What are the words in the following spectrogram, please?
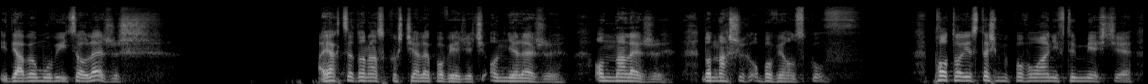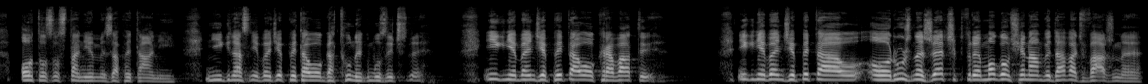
I diabeł mówi: I co, leżysz? A ja chcę do nas kościele powiedzieć: On nie leży, on należy do naszych obowiązków. Po to jesteśmy powołani w tym mieście, o to zostaniemy zapytani. Nikt nas nie będzie pytał o gatunek muzyczny, nikt nie będzie pytał o krawaty. Nikt nie będzie pytał o różne rzeczy, które mogą się nam wydawać ważne.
